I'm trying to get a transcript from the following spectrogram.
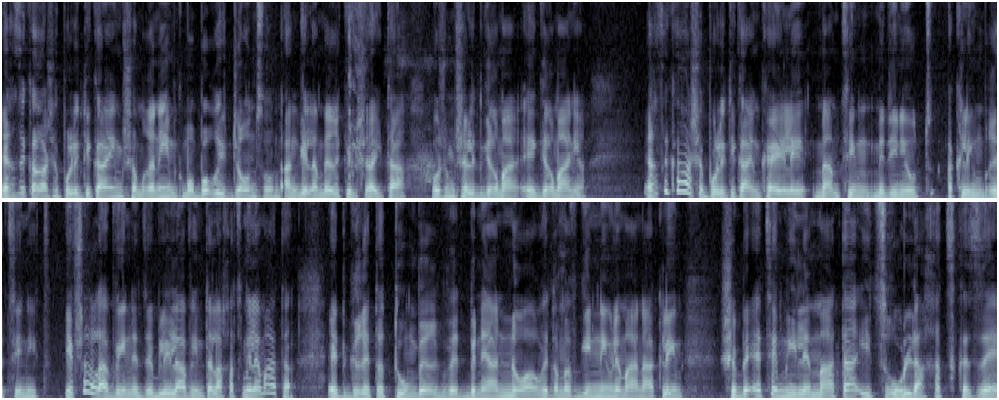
איך זה קרה שפוליטיקאים שמרנים כמו בוריס ג'ונסון, אנגלה מרקל שהייתה ראש ממשלת גרמ... אה, גרמניה, איך זה קרה שפוליטיקאים כאלה מאמצים מדיניות אקלים רצינית? אי אפשר להבין את זה בלי להבין את הלחץ מלמטה. את גרטה טומברג ואת בני הנוער ואת המפגינים למען האקלים, שבעצם מלמטה ייצרו לחץ כזה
